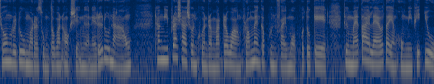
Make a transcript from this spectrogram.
ช่วงฤดูมรสุมตะวันออกเฉียงเหนือในฤดูหนาว ทั้งนี้ประชาชนควรระมัดระวังเพราะแมงกะพรุนไฟหมวกโปรตุเกสถึงแม้ตายแล้วแต่ยังคงมีพิษอยู่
